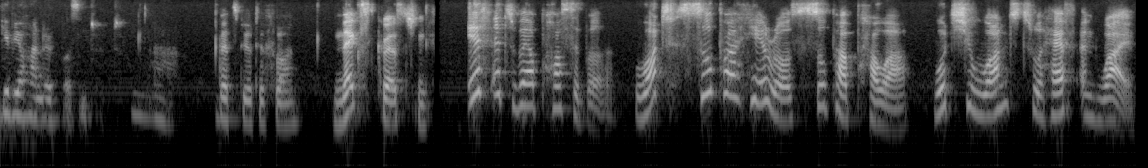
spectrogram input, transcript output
give your 100% to it. Ah, that's beautiful. Next question. If it were possible, what superhero's superpower would you want to have and why?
